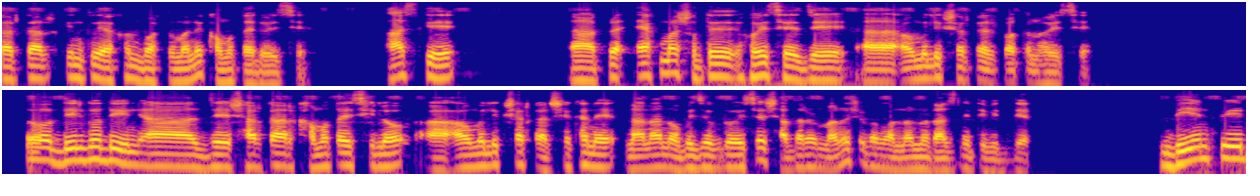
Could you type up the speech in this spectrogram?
সরকার কিন্তু এখন বর্তমানে ক্ষমতায় রয়েছে। আজকে প্রায় এক মাস হতে হয়েছে যে আওয়ামী লীগ সরকারের পতন হয়েছে। তো দীর্ঘদিন যে সরকার ক্ষমতায় ছিল আওয়ামী লীগ সরকার, সেখানে নানান অভিযোগ রয়েছে সাধারণ মানুষ এবং অন্যান্য রাজনীতিবিদদের। বিএনপির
